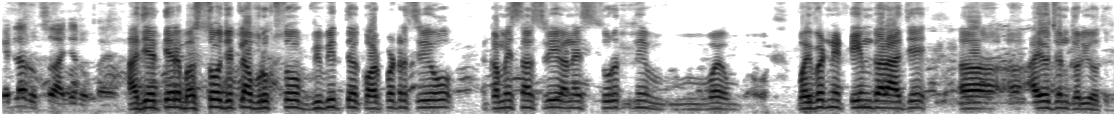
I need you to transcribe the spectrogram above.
કેટલા વૃક્ષો આજે રોપાયા? આજે અત્યારે બસો જેટલા વૃક્ષો વિવિધ કોર્પોરેટરશ્રીઓ, કમિશનરશ્રી અને સુરતની વહીવટની ટીમ દ્વારા આજે આયોજન કર્યું હતું.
